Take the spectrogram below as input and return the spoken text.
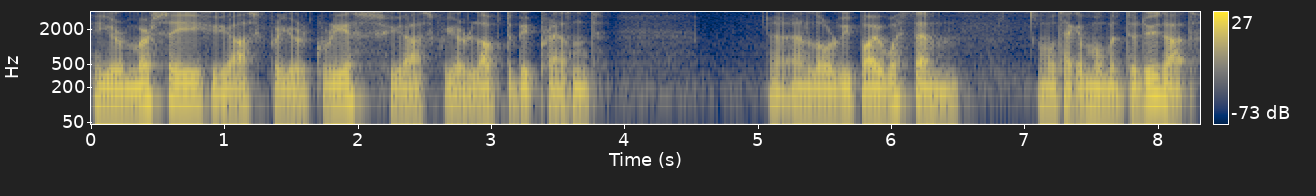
your mercy, who ask for your grace, who ask for your love to be present. Uh, and Lord, we bow with them. And we'll take a moment to do that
